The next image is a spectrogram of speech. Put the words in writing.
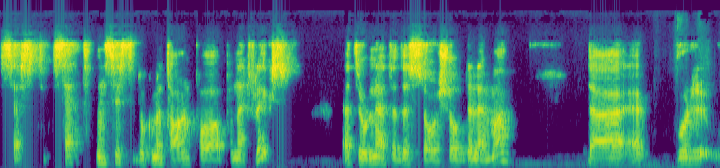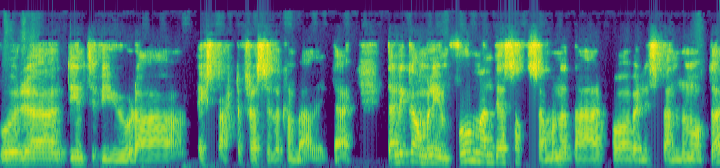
sett, den siste dokumentaren på, på Netflix. Jeg tror den heter The Social Dilemma. Er hvor, hvor de intervjuer da, eksperter fra Silicon Valley. Det er, det er, litt gammel info, men de har satt sammen dette her på en veldig spennende måte.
